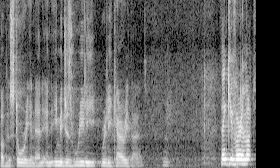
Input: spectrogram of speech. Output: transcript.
of the story, and, and, and images really, really carry that. Thank you very much.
